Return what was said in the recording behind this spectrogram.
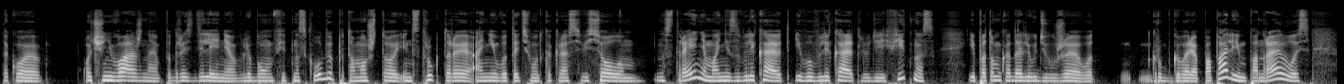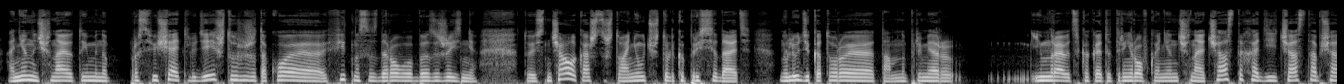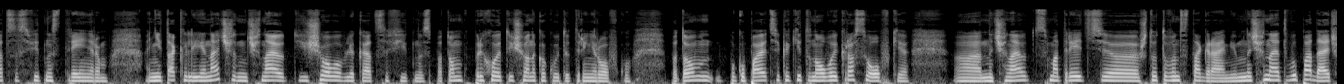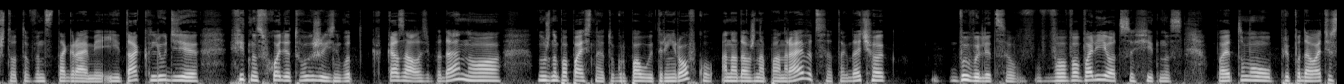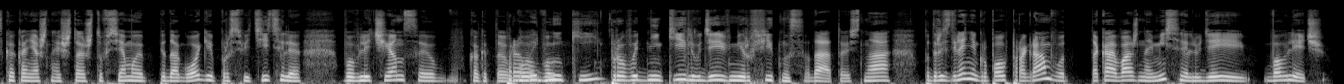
такое очень важное подразделение в любом фитнес-клубе, потому что инструкторы, они вот этим вот как раз веселым настроением, они завлекают и вовлекают людей в фитнес, и потом, когда люди уже вот грубо говоря, попали, им понравилось, они начинают именно просвещать людей, что же такое фитнес и здоровый образ жизни. То есть сначала кажется, что они учат только приседать, но люди, которые там, например, им нравится какая-то тренировка, они начинают часто ходить, часто общаться с фитнес-тренером, они так или иначе начинают еще вовлекаться в фитнес, потом приходят еще на какую-то тренировку, потом покупают себе какие-то новые кроссовки, э, начинают смотреть э, что-то в Инстаграме, им начинает выпадать что-то в Инстаграме, и так люди, фитнес входит в их жизнь, вот казалось бы, да, но нужно попасть на эту групповую тренировку, она должна понравиться, тогда человек вывалится, вольется фитнес. Поэтому преподавательская, конечно, я считаю, что все мы педагоги, просветители, вовлеченцы, как это... Проводники. В, проводники людей в мир фитнеса, да. То есть на подразделение групповых программ вот такая важная миссия людей вовлечь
